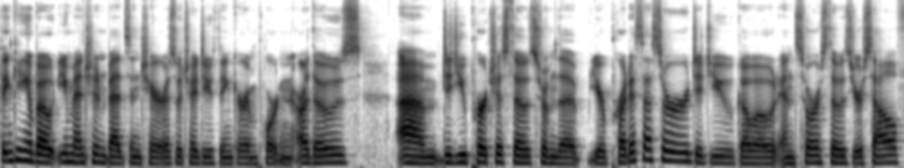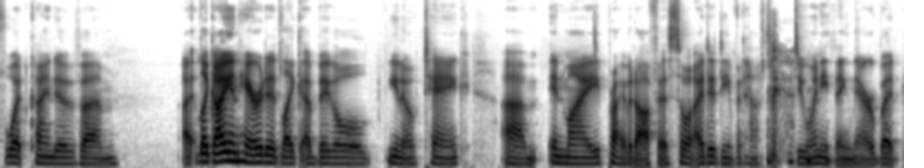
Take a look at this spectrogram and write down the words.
thinking about you mentioned beds and chairs, which I do think are important. Are those um, did you purchase those from the your predecessor? Did you go out and source those yourself? What kind of um, like I inherited like a big old you know tank um, in my private office, so I didn't even have to do anything there. But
